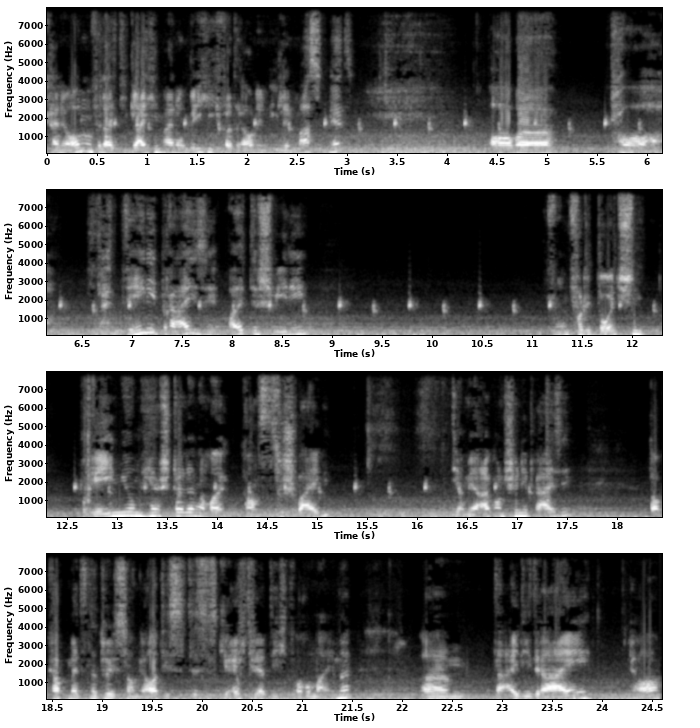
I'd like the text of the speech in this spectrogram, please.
keine Ahnung, vielleicht die gleiche Meinung wie ich, ich vertraue den Elon Musk nicht. Aber, boah, für die Preise, alte Schwede, und von den deutschen Premium-Herstellern einmal ganz zu schweigen, die haben ja auch ganz schöne Preise. Da kann man jetzt natürlich sagen, ja, das, das ist gerechtfertigt, warum auch immer. Ähm, der ID3, ja,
